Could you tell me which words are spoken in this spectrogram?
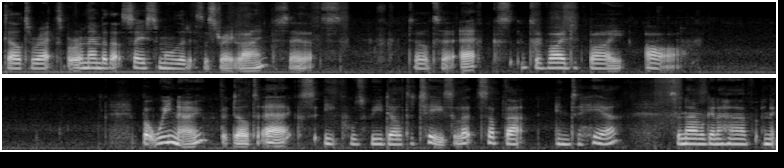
delta x, but remember that's so small that it's a straight line, so that's delta x divided by r. But we know that delta x equals v delta t, so let's sub that into here. So now we're going to have a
